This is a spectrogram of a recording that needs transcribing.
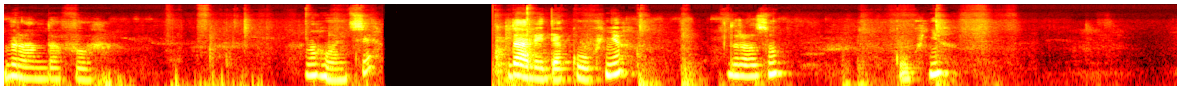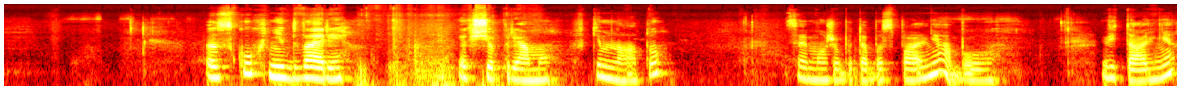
веранда в вагонці. Далі йде кухня. Зразу кухня. З кухні двері, якщо прямо в кімнату. Це може бути або спальня, або вітальня.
